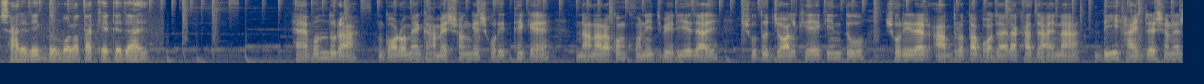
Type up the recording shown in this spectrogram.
শারীরিক দুর্বলতা কেটে যায়। হ্যাঁ বন্ধুরা, গরমে ঘামের সঙ্গে শরীর থেকে নানা রকম খনিজ বেরিয়ে যায়, শুধু জল খেয়ে কিন্তু শরীরের আর্দ্রতা বজায় রাখা যায় না। ডিহাইড্রেশনের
